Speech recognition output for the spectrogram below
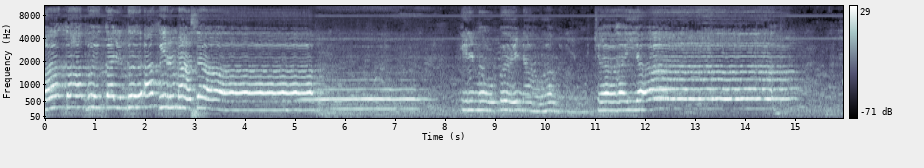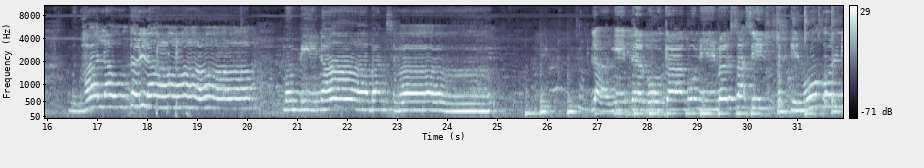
Apakah bekal ke akhir masa? Ilmu penawar ilmu cahaya. Menghalau gelap Membina bangsa. 一抹灰。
